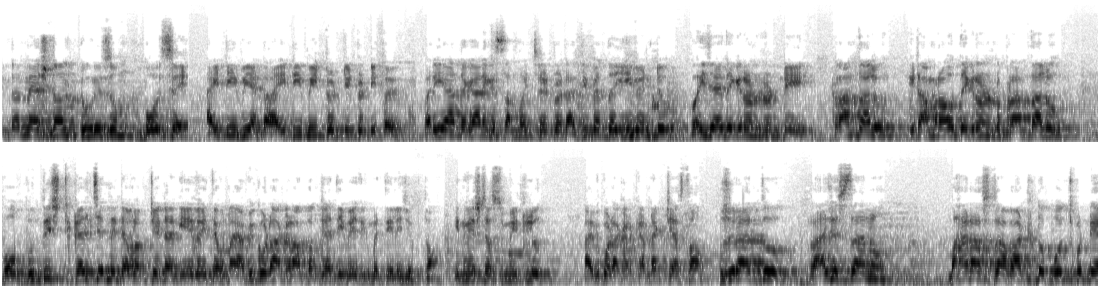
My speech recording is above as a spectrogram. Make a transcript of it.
ఇంటర్నేషనల్ టూరిజం బోర్సే ఐటీబీ అంట ఐటీబీ ట్వంటీ ట్వంటీ ఫైవ్. పర్యాటకానికి సంబంధించినటువంటి అతిపెద్ద ఈవెంట్ వైజాగ్ దగ్గర ఉన్నటువంటి ప్రాంతాలు ఇటు అమరావతి దగ్గర ఉన్నటువంటి ప్రాంతాలు బుద్ధిస్ట్ కల్చర్ని డెవలప్ చేయడానికి ఏదైతే ఉన్నాయో అవి కూడా అక్కడ అంతర్జాతీయ వేదిక మీద తెలియజెప్తాం. ఇన్వెస్టర్స్ మీట్లు అవి కూడా అక్కడ కండక్ట్ చేస్తాం. గుజరాత్ రాజస్థాన్ మహారాష్ట్ర వాటితో పోల్చుకుంటే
